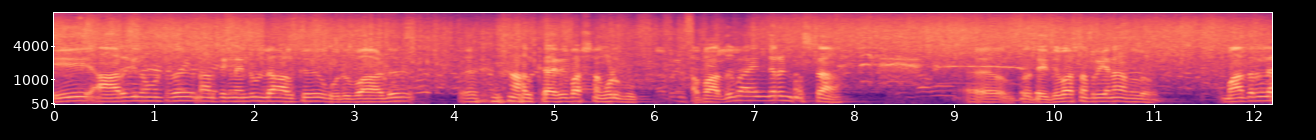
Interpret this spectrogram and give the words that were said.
ഈ ആറ് കിലോമീറ്റർ നടത്തിക്കുന്നതിന്റെ ഉള്ള ആൾക്ക് ഒരുപാട് ആൾക്കാർ ഭക്ഷണം കൊടുക്കും. അപ്പൊ അത് ഭയങ്കര ഇൻട്രസ്റ്റാണ് പ്രത്യേകിച്ച് ഭക്ഷണപ്രിയനാണല്ലോ മാത്രല്ല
